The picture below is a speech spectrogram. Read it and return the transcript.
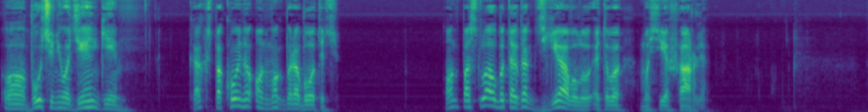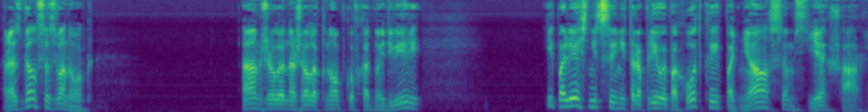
О, будь у него деньги, как спокойно он мог бы работать. Он послал бы тогда к дьяволу этого месье Шарля. Раздался звонок. Анжела нажала кнопку входной двери, и по лестнице неторопливой походкой поднялся мсье Шарль.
